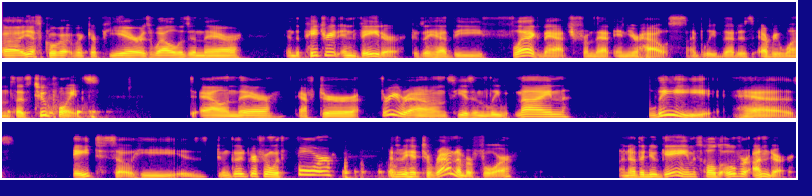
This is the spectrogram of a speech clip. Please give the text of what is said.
Uh, yes, Quebecer Pierre as well was in there. And the Patriot Invader, because they had the flag match from that In Your House. I believe that is everyone. So that's two points to Alan there. After three rounds, he is in the lead with nine. Lee has eight, so he is doing good. Griffin with four. As we head to round number four, another new game. It's called Over Under.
